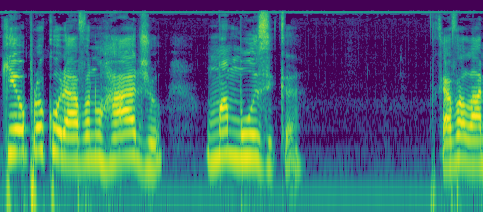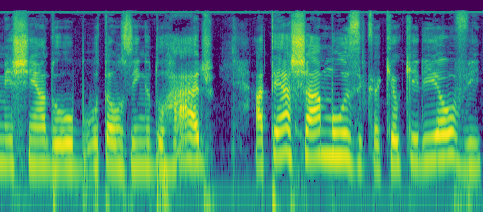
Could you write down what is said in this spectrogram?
que eu procurava no rádio uma música. Ficava lá mexendo o botãozinho do rádio até achar a música que eu queria ouvir.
